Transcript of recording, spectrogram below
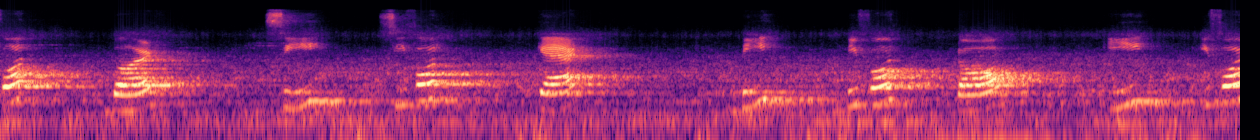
for bird C C for cat D D for dog E E for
